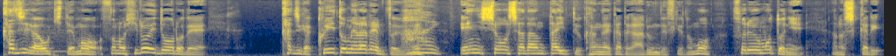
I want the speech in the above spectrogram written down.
火事が起きてもその広い道路で火事が食い止められるというね、はい、延焼遮断帯という考え方があるんですけどもそれをもとにあのしっかり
